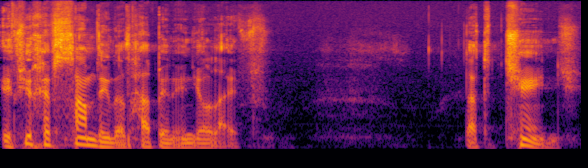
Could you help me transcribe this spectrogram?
if you have something that happened in your life, that change,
